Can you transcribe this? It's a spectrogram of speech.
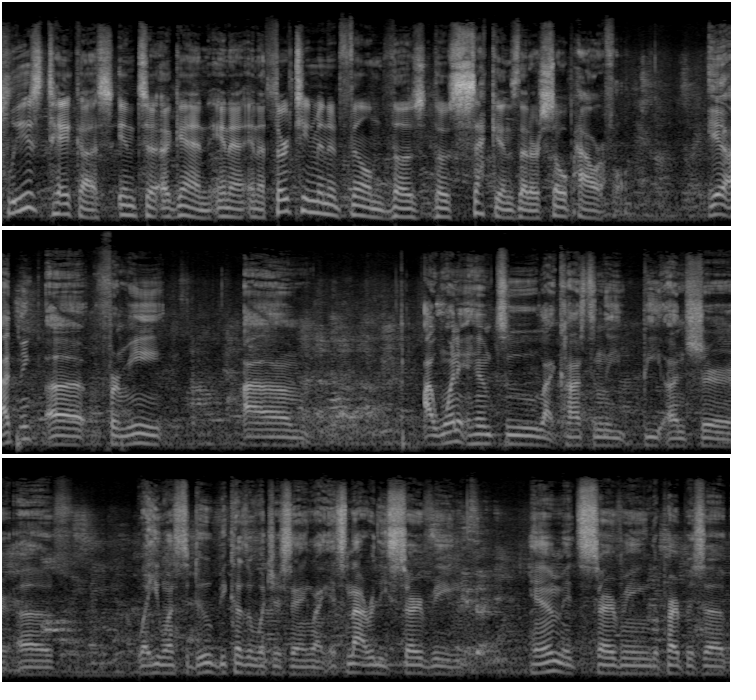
Please take us into again in a in a 13 minute film those those seconds that are so powerful. Yeah, I think uh, for me, um, I wanted him to like constantly be unsure of what he wants to do because of what you're saying. Like, it's not really serving him; it's serving the purpose of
